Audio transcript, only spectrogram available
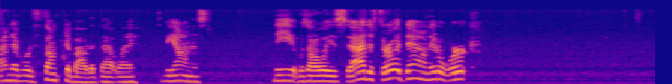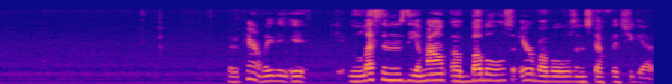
I never thunked about it that way, to be honest. It was always, ah, just throw it down, it'll work. But apparently it, it lessens the amount of bubbles, air bubbles, and stuff that you get.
